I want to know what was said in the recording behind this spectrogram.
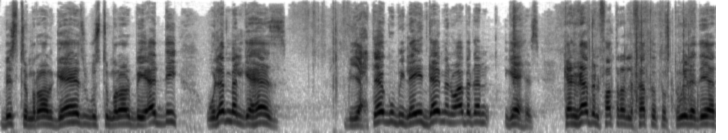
باستمرار جاهز وباستمرار بيأدي. ولما الجهاز بيحتاجه بيلاقيه دايما وابدا جاهز. كان غاب الفترة اللي فاتت الطويلة ديت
